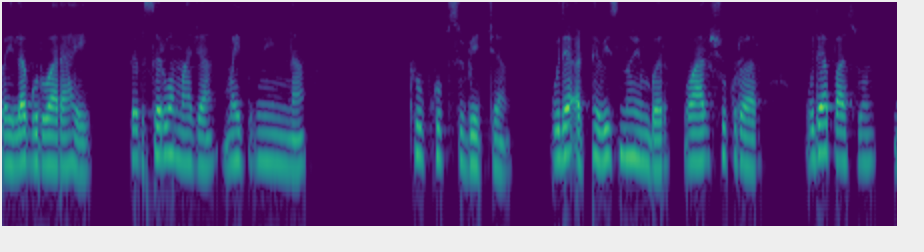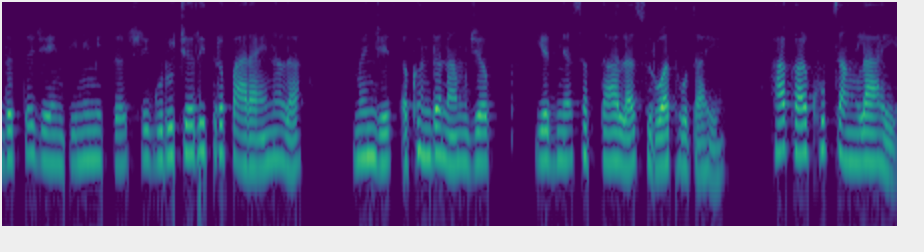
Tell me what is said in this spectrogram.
पहिला गुरुवार आहे. तर सर्व माझ्या मैत्रिणींना खूप खूप शुभेच्छा. उद्या अठ्ठावीस नोव्हेंबर वार शुक्रवार. उद्यापासून दत्त जयंतीनिमित्त श्री गुरुचरित्र पारायणाला म्हणजेच अखंड नाम जप यज्ञ सप्ताहाला सुरुवात होत आहे. हा काळ खूप चांगला आहे.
